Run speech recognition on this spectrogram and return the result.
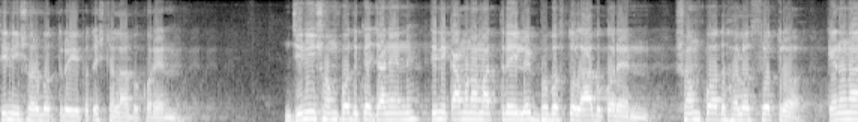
তিনি সর্বত্রই প্রতিষ্ঠা লাভ করেন। যিনি সম্পদকে জানেন, তিনি কামনা মাত্রেই লভ্য বস্তু লাভ করেন। সম্পদ হল শ্রোত্র কেননা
